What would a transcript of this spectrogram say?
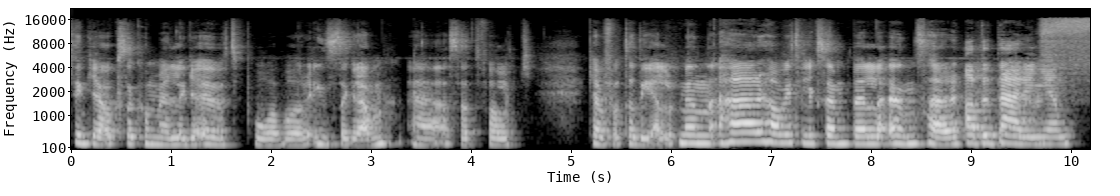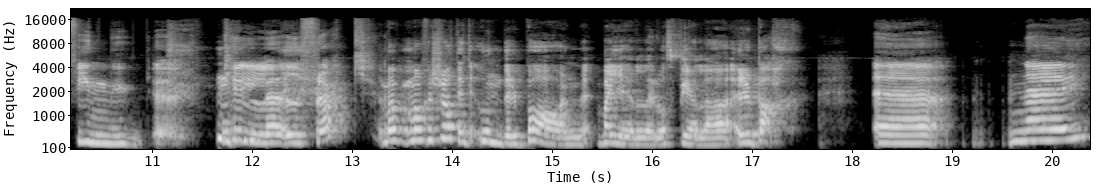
tänker jag också kommer lägga ut på vår Instagram eh, så att folk kan få ta del. Men här har vi till exempel en så här Ja, det där är ingen... finnig eh, kille i frack. Man, man förstår att det är ett underbarn vad gäller att spela... Bach? Eh, nej,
